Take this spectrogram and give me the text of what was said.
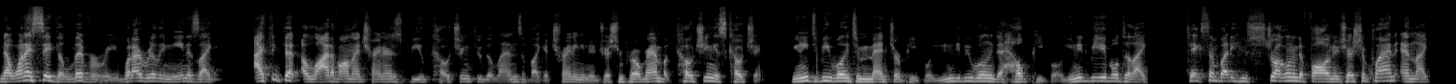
Now, when I say delivery, what I really mean is like I think that a lot of online trainers view coaching through the lens of like a training and nutrition program, but coaching is coaching. You need to be willing to mentor people. You need to be willing to help people. You need to be able to like take somebody who's struggling to follow a nutrition plan and like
